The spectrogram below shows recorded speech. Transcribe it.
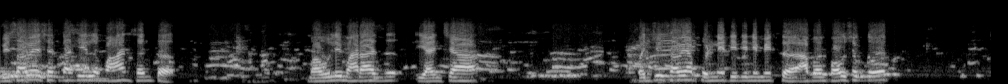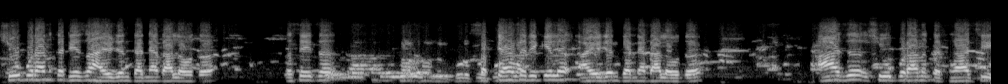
विसाव्या शतकातील महान संत माऊली महाराज यांच्या पंचवीसाव्या पुण्यतिथी निमित्त आपण पाहू शकतो शिवपुराण कथेचं आयोजन करण्यात आलं होतं. तसेच सप्ताहाचं देखील आयोजन करण्यात आलं होतं. आज शिवपुराण कथाची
